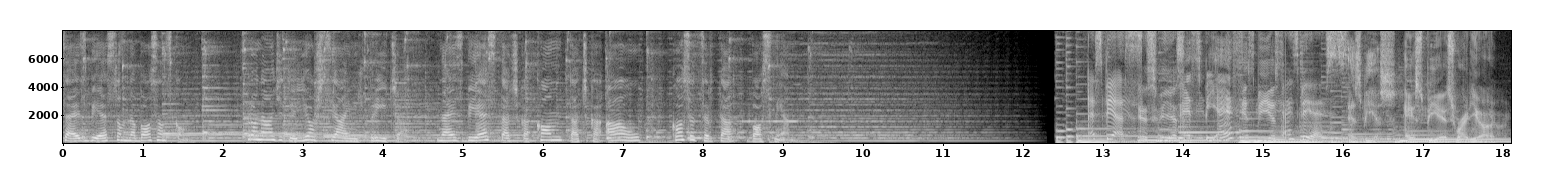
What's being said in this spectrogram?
sa SBS-om na bosanskom. Pronađite još sjajnih priča na sbs.com.au kosacrta bosnijan. SBS. SBS. SBS. SBS. SBS. SBS. SBS Radio.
